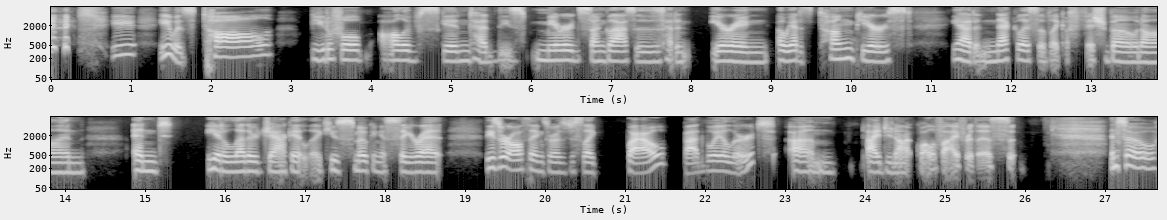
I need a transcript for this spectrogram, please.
he he was tall, beautiful, olive skinned, had these mirrored sunglasses, had an earring. Oh, he had his tongue pierced he had a necklace of like a fishbone on and he had a leather jacket like he was smoking a cigarette. These were all things where i was just like wow bad boy alert um i do not qualify for this. And so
